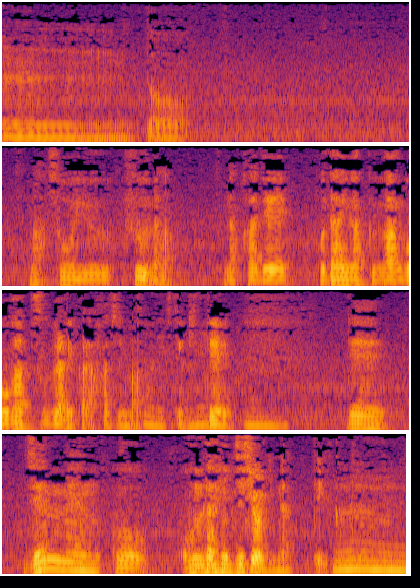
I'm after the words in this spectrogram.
うーんとまあそういう風な中でこう大学が5月ぐらいから始まってきて、で全面こうオンライン授業になっていくとういう、ん。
